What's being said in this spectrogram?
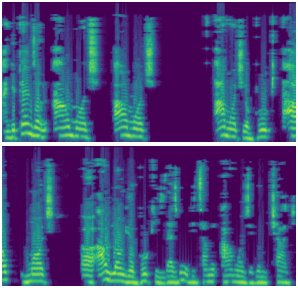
And depends on how much, how much, how much your book, how much, uh, how long your book is, that's going to determine how much you're going to charge.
